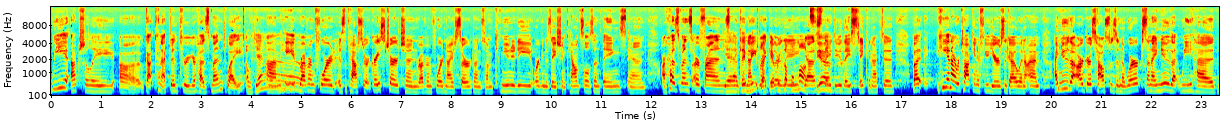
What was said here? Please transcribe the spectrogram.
we actually uh, got connected through your husband, Dwight. Oh yeah. Um, he, Reverend Ford, is the pastor at Grace Church, and Reverend Ford and I have served on some community organization councils and things. And our husbands are friends yeah, and they connect meet regularly. like every couple months. Yes, yeah. they do. They stay connected. But he and I were talking a few years ago, and I I knew that Argrow's House was in the works, and I knew that we had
